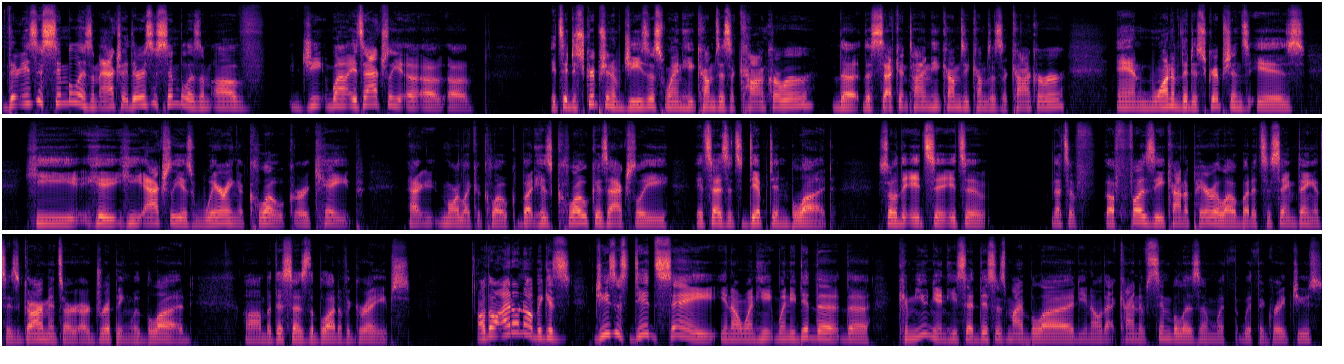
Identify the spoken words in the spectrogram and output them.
There is a symbolism actually. There is a symbolism of G. Well, it's actually a, a, a it's a description of Jesus when he comes as a conqueror. The the second time he comes, he comes as a conqueror, and one of the descriptions is he he he actually is wearing a cloak or a cape, more like a cloak, but his cloak is actually it says it's dipped in blood. So it's a it's a that's a, a fuzzy kind of parallel, but it's the same thing. It's his garments are, are dripping with blood, um, but this says the blood of the grapes. Although I don't know because Jesus did say, you know, when he when he did the the communion, he said, "This is my blood." You know that kind of symbolism with with the grape juice.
